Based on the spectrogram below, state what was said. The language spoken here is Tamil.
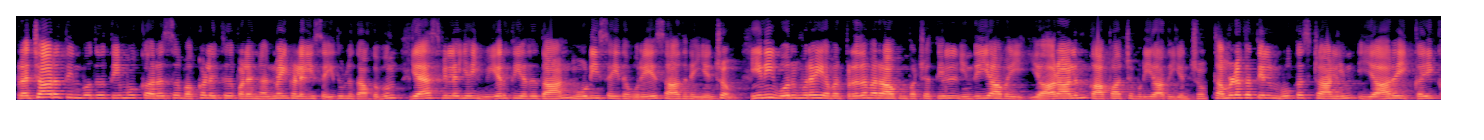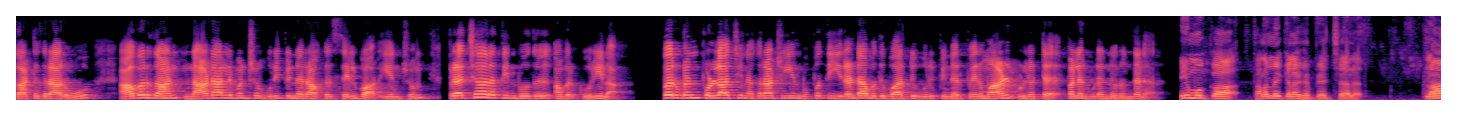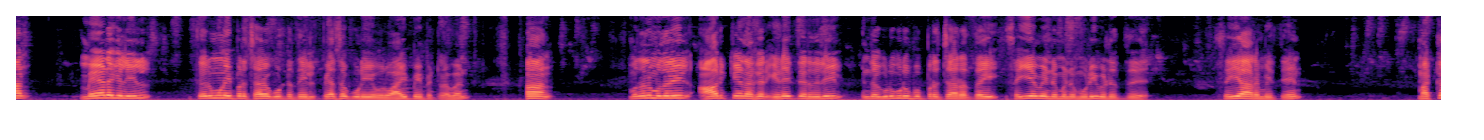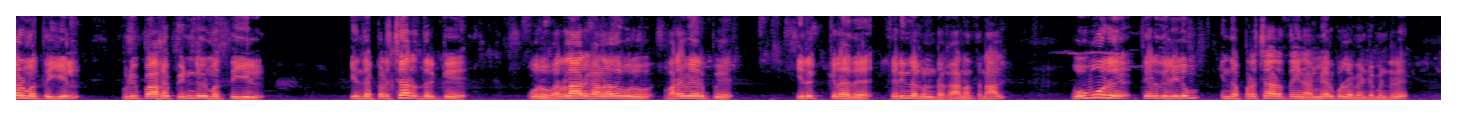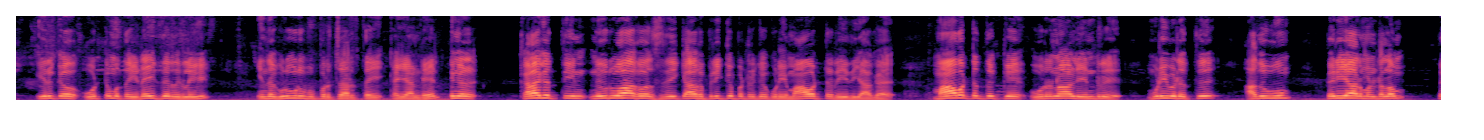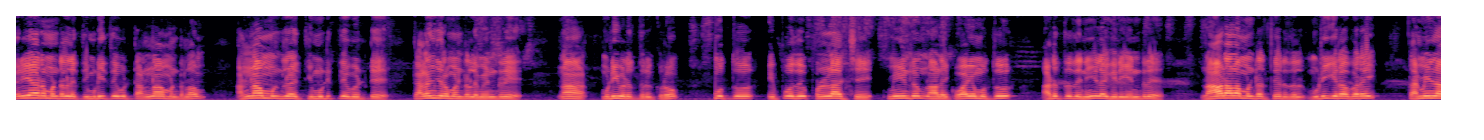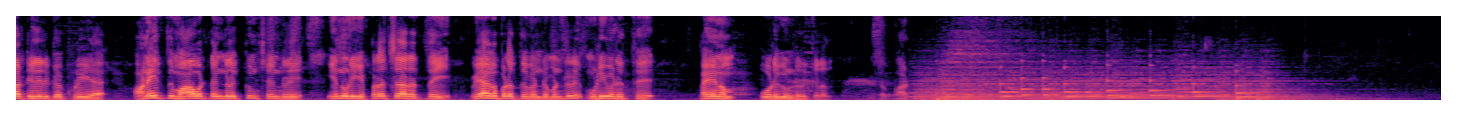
பிரச்சாரத்தின் போது திமுக அரசு மக்களுக்கு பல நன்மைகளை செய்துள்ளதாகவும் கேஸ் விலையை உயர்த்தியதுதான் மோடி செய்த ஒரே சாதனை என்றும் இனி ஒருமுறை அவர் பிரதமராகும் பட்சத்தில் இந்தியாவை யாராலும் காப்பாற்ற முடியாது என்றும் தமிழகத்தில் மு ஸ்டாலின் யாரை கை காட்டுகிறாரோ அவர்தான் நாடாளுமன்ற உறுப்பினராக செல்வார் என்றும் பிரச்சாரத்தின் போது அவர் கூறினார். இவருடன் பொள்ளாச்சி நகராட்சியின் முப்பத்தி இரண்டாவது வார்டு உறுப்பினர் பெருமாள் உள்ளிட்ட பலர் உடன் இருந்தனர் திமுக தலைமை கழக பேச்சாளர் நான் மேடைகளில் தெருமுனை பிரச்சார கூட்டத்தில் பேசக்கூடிய ஒரு வாய்ப்பை பெற்றவன் நான். முதல் முதலில் ஆர்கே நகர் இடைத்தேர்தலில் இந்த குடுகுடுப்பு பிரச்சாரத்தை செய்ய வேண்டும் என்று முடிவெடுத்து செய்ய ஆரம்பித்தேன். மக்கள் மத்தியில் குறிப்பாக பெண்கள் மத்தியில் இந்த பிரச்சாரத்திற்கு ஒரு வரலாறு காணாத ஒரு வரவேற்பு இருக்கிறது தெரிந்து கொண்ட காரணத்தினால் ஒவ்வொரு தேர்தலிலும் இந்த பிரச்சாரத்தை நான் மேற்கொள்ள வேண்டும் என்று இருக்க ஒட்டுமொத்த இடைத்தேர்தல்களில் இந்த குருகுருப்பு பிரச்சாரத்தை கையாண்டேன். எங்கள் கழகத்தின் நிர்வாக வசதிக்காக பிரிக்கப்பட்டிருக்கக்கூடிய மாவட்ட ரீதியாக மாவட்டத்துக்கு ஒரு நாள் என்று முடிவெடுத்து அதுவும் பெரியார் மண்டலம் பெரியார் மண்டலத்தை முடித்துவிட்டு அண்ணா மண்டலம் அண்ணா மண்டலத்தை முடித்துவிட்டு கலைஞர் மண்டலம் என்று நான் முடிவெடுத்திருக்கிறோம். முத்தூர் இப்போது பொள்ளாச்சி மீண்டும் நாளை கோயமுத்தூர் அடுத்தது நீலகிரி என்று நாடாளுமன்ற தேர்தல் முடிகிற வரை தமிழ்நாட்டில் இருக்கக்கூடிய அனைத்து மாவட்டங்களுக்கும் சென்று என்னுடைய பிரச்சாரத்தை வேகப்படுத்த வேண்டும் என்று முடிவெடுத்து பயணம் ஓடிக்கொண்டிருக்கிறது.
